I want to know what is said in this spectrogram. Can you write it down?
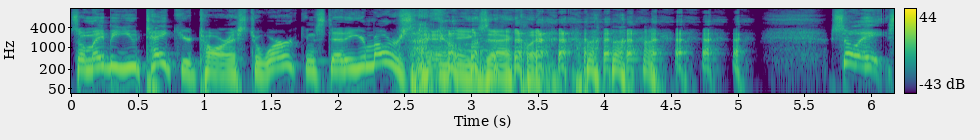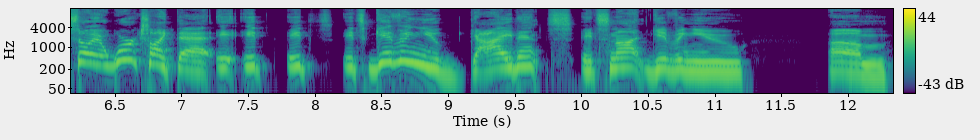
So maybe you take your Taurus to work instead of your motorcycle. exactly. so it so it works like that. It, it it's it's giving you guidance. It's not giving you um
